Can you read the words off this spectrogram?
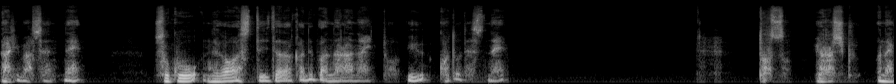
なりませんね。そこを願わせていただかねばならないということですね。どうぞよろしくお願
